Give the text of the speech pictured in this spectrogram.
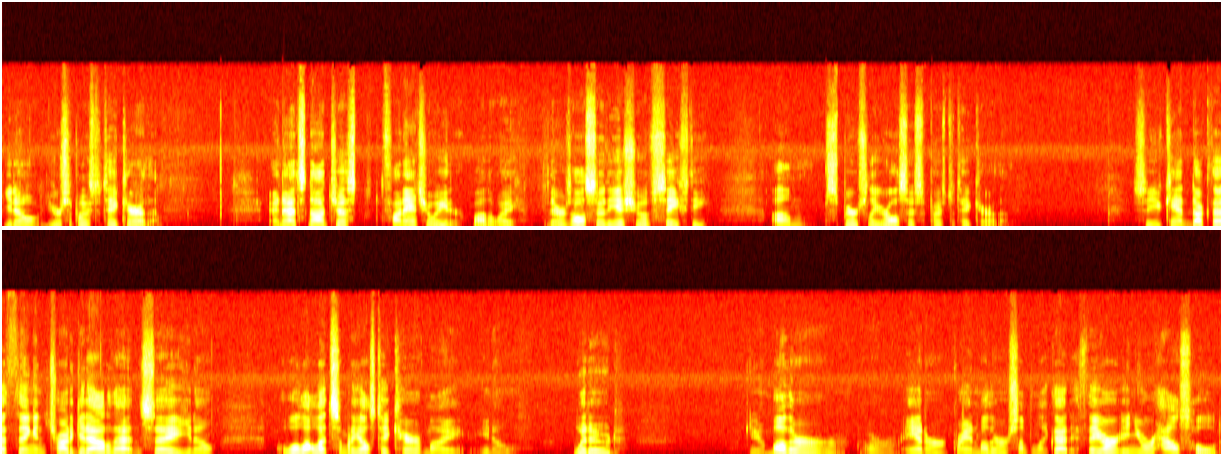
you know, you're supposed to take care of them. And that's not just financial either, by the way. There's also the issue of safety. Um, spiritually, you're also supposed to take care of them. So you can't duck that thing and try to get out of that and say, you know, well, I'll let somebody else take care of my, you know, widowed, you know, mother or, or aunt or grandmother or something like that. If they are in your household,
